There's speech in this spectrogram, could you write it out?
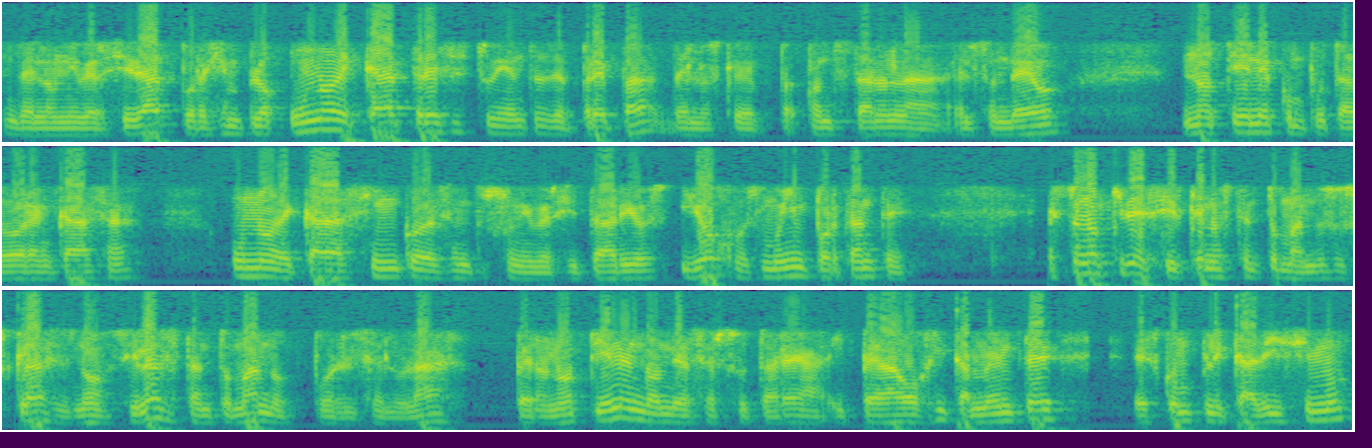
de la universidad. Por ejemplo, uno de cada tres estudiantes de prepa, de los que contestaron el sondeo, no tiene computadora en casa. Uno de cada cinco de centros universitarios. Y ojo, es muy importante. Esto no quiere decir que no estén tomando sus clases, no, sí las están tomando por el celular, pero no tienen dónde hacer su tarea. Y pedagógicamente es complicadísimo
